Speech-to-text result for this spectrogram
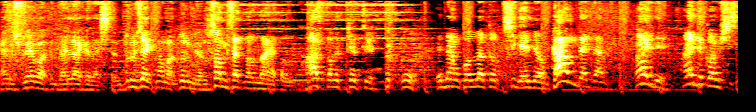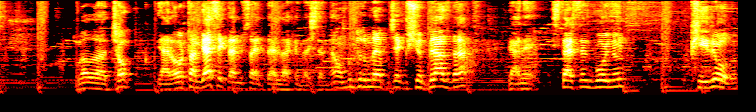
Yani şuraya bakın değerli arkadaşlarım. Duracaktım ama durmuyorum. Son bir alın daha yapalım. Hastalık kötü. dedem kolla tut geliyorum. Kam dedem. Haydi. Haydi komşu. Vallahi çok yani ortam gerçekten müsait değerli arkadaşlar. Ama bu durumda yapacak bir şey yok. Biraz da yani isterseniz bu oyunun piri olun.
